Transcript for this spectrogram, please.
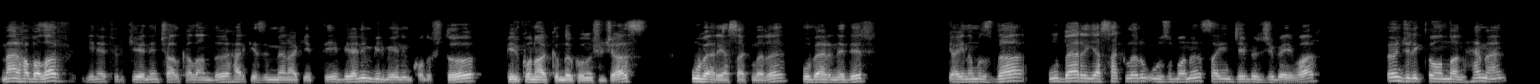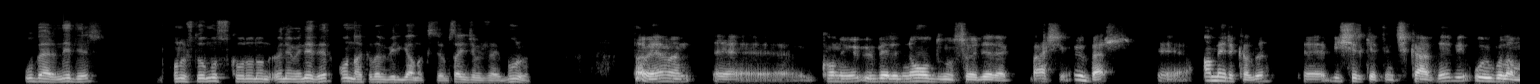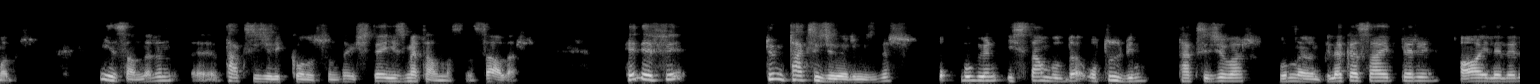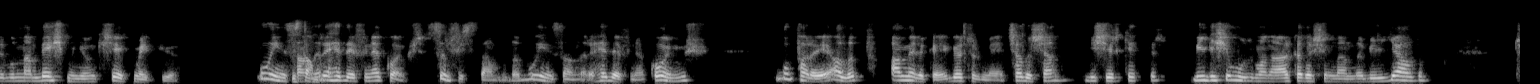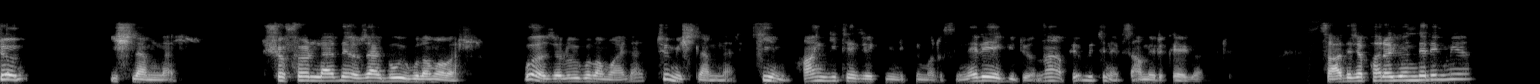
Merhabalar. Yine Türkiye'nin çalkalandığı, herkesin merak ettiği, bilenin bilmeyenin konuştuğu bir konu hakkında konuşacağız. Uber yasakları. Uber nedir? Yayınımızda Uber yasakları uzmanı Sayın Cebirci Bey var. Öncelikle ondan hemen Uber nedir? Konuştuğumuz konunun önemi nedir? Onun hakkında bir bilgi almak istiyorum. Sayın Cebirci Bey buyurun. Tabii hemen e, konuyu Uber'in ne olduğunu söyleyerek başlayayım. Uber e, Amerikalı e, bir şirketin çıkardığı bir uygulamadır. İnsanların e, taksicilik konusunda işte hizmet almasını sağlar. Hedefi tüm taksicilerimizdir. Bugün İstanbul'da 30 bin taksici var. Bunların plaka sahipleri, aileleri bundan 5 milyon kişi ekmek yiyor. Bu insanları İstanbul. hedefine koymuş. Sırf İstanbul'da bu insanları hedefine koymuş. Bu parayı alıp Amerika'ya götürmeye çalışan bir şirkettir bilişim uzmanı arkadaşımdan da bilgi aldım. Tüm işlemler, şoförlerde özel bir uygulama var. Bu özel uygulamayla tüm işlemler, kim, hangi TC kimlik numarası, nereye gidiyor, ne yapıyor, bütün hepsi Amerika'ya gönderiliyor. Sadece para gönderilmiyor,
